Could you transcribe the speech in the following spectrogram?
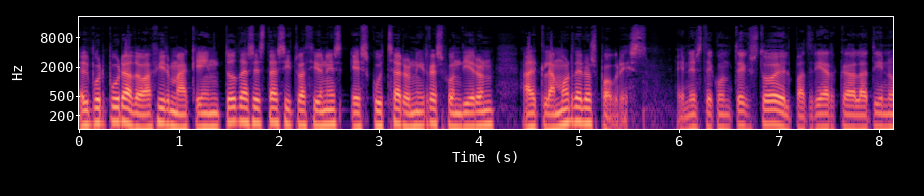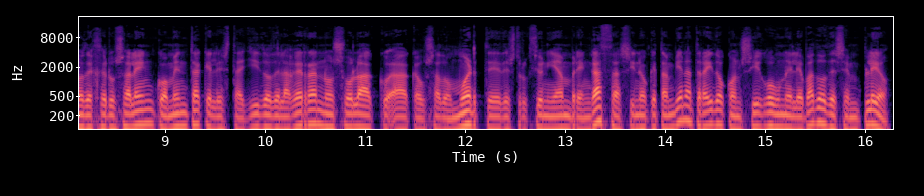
El purpurado afirma que en todas estas situaciones escucharon y respondieron al clamor de los pobres. En este contexto, el patriarca latino de Jerusalén comenta que el estallido de la guerra no solo ha, causado muerte, destrucción y hambre en Gaza, sino que también ha traído consigo un elevado desempleo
